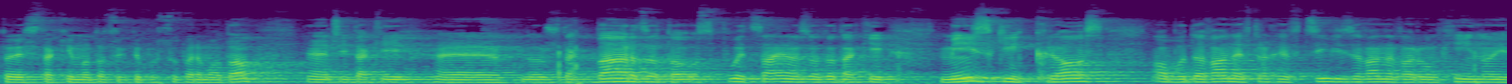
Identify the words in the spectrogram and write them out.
to jest taki motocykl typu supermoto, e, czyli taki, e, no już tak bardzo to spłycając, no to taki miejski cross obudowany w trochę w cywilizowane warunki, no i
